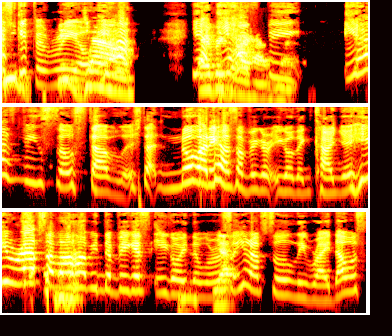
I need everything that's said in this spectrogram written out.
let's keep it real. Down, yeah, yeah. It has, been, it has been so established that nobody has a bigger ego than Kanye. He raps about having the biggest ego in the world. Yep. So you're absolutely right. That was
